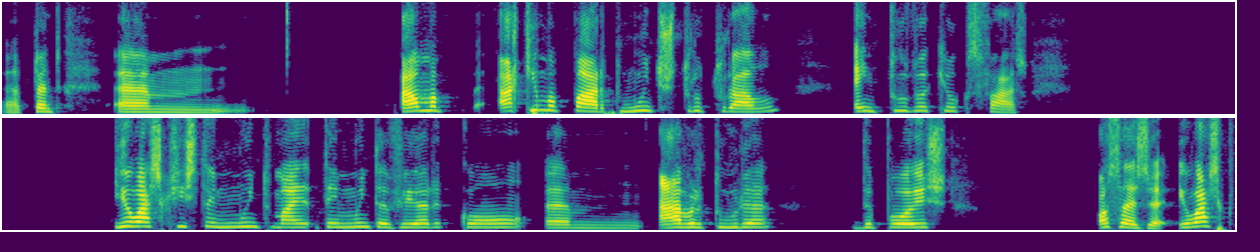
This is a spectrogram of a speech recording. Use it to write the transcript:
Uh, portanto, um, há, uma, há aqui uma parte muito estrutural em tudo aquilo que se faz. E eu acho que isto tem muito, mais, tem muito a ver com um, a abertura depois. Ou seja, eu acho que,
